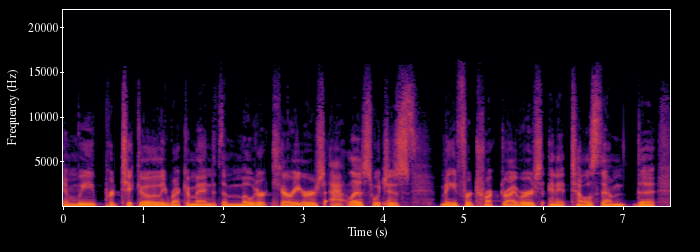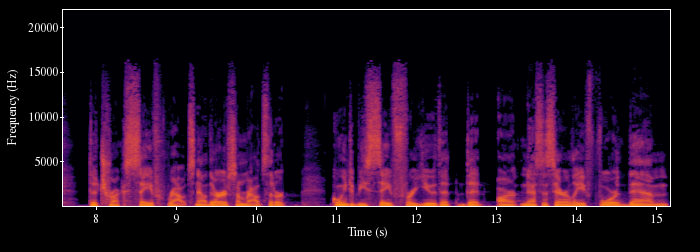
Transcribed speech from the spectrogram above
And we particularly recommend the Motor Carriers Atlas, which yes. is made for truck drivers, and it tells them the the truck safe routes. Now, there are some routes that are going to be safe for you that that aren't necessarily for them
